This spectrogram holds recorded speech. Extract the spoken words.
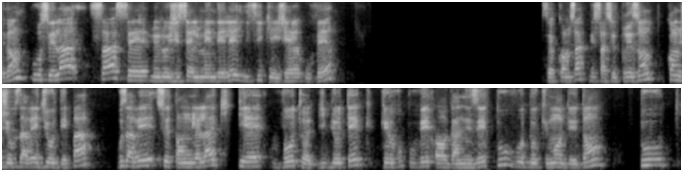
Et donc, pour cela, ça, c'est le logiciel Mendeley ici que j'ai ouvert. C'est comme ça que ça se présente. Comme je vous avais dit au départ, vous avez cet onglet-là qui est votre bibliothèque que vous pouvez organiser tous vos documents dedans, toutes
